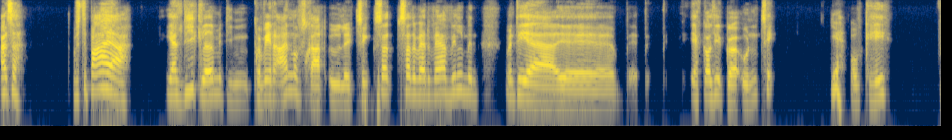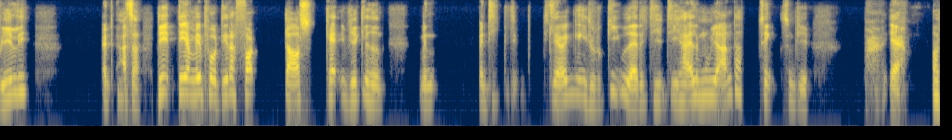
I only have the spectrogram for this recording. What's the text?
altså, hvis det bare er, jeg er ligeglad med din private ejendomsret ødelægge ting, så, så er det, hvad det være vil, men, men det er, øh, jeg kan godt lide at gøre onde ting. Ja. Okay, really? At, altså, det, det er jeg med på, det er der folk, der også kan i virkeligheden, men, men de, de, de laver ikke en ideologi ud af det. De, de har alle mulige andre ting, som de... Ja. Og,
